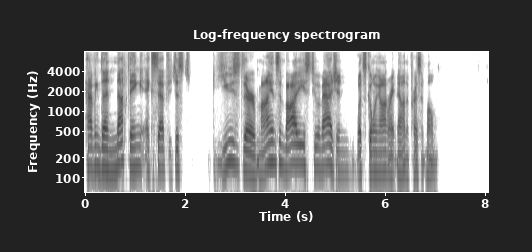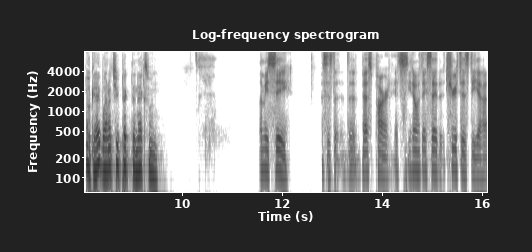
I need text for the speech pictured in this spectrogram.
having done nothing except just use their minds and bodies to imagine what's going on right now in the present moment. Okay, why don't you pick the next one? Let me see. This is the, the best part. It's you know what they say, the truth is the uh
